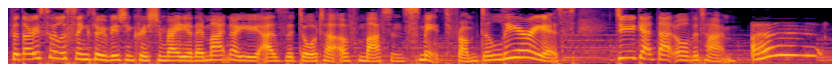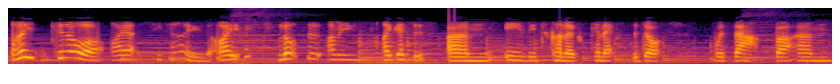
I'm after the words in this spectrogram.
for those who are listening through Vision Christian Radio, they might know you as the daughter of Martin Smith from Delirious. Do you get that all the time? Um, I do you know what? I actually don't. I lots of. I mean, I guess it's um easy to kind of connect the dots with that. But um,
